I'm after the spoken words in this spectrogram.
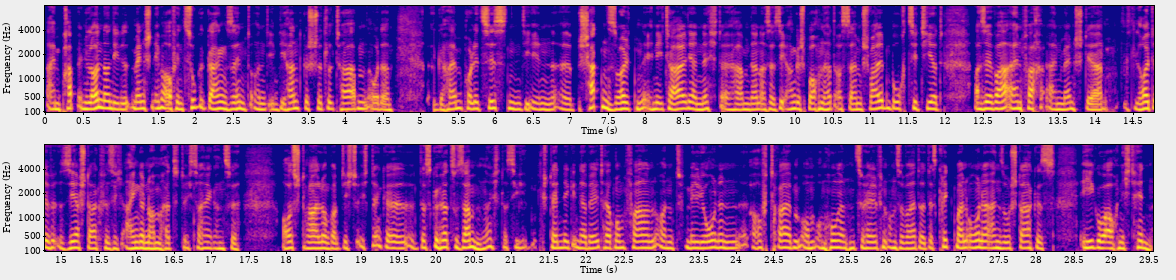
einem Pub in London, die Menschen immer auf ihn zugegangen sind und ihm die Hand geschüttelt haben oder Geheimpolizisten, die ihn äh, beschatten sollten in Italien, nicht, haben dann, als er sie angesprochen hat, aus seinem Schwalbenbuch zitiert. Also er war einfach ein Mensch, Mensch, der Leute sehr stark für sich eingenommen hat durch seine ganze Ausstrahlung. Und ich, ich denke, das gehört zusammen, nicht? dass sie ständig in der Welt herumfahren und Millionen auftreiben, um, um Hungernden zu helfen und so weiter. Das kriegt man ohne ein so starkes Ego auch nicht hin.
